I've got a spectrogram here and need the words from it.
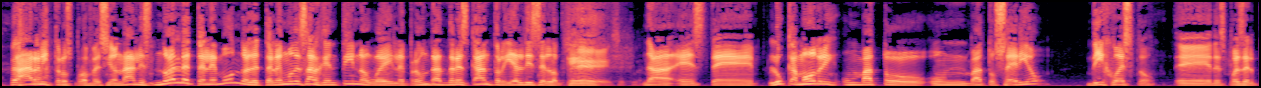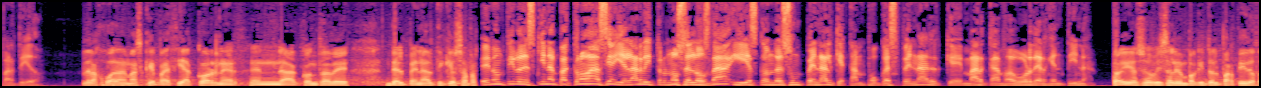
Árbitros profesionales, no el de Telemundo, el de Telemundo es argentino, güey. Le pregunta a Andrés Cantor y él dice lo que... Sí, sí, claro. nah, este, Luca Modri, un vato, un vato serio, dijo esto eh, después del partido. De la jugada además que parecía córner en la contra de, del penalti que os ha pasado. Era un tiro de esquina para Croacia y el árbitro no se los da y es cuando es un penal que tampoco es penal, que marca a favor de Argentina. ¿Y eso habéis salido un poquito del partido?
